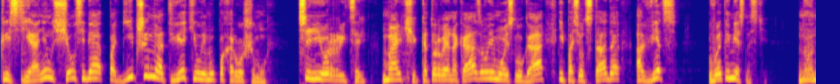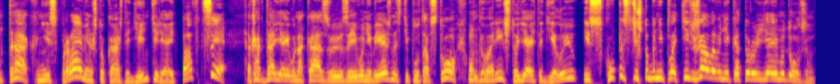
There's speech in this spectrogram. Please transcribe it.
крестьянин счел себя погибшим и ответил ему по-хорошему. «Сеньор рыцарь, мальчик, которого я наказываю, мой слуга, и пасет стадо овец в этой местности. Но он так неисправен, что каждый день теряет по овце». А когда я его наказываю за его небрежность и плутовство, он говорит, что я это делаю из скупости, чтобы не платить жалование, которое я ему должен.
